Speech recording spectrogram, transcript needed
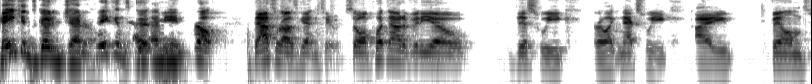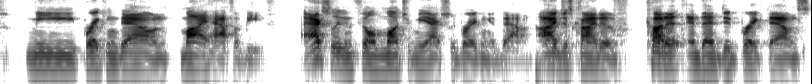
bacon's good in general. Bacon's I- good. I mean, So that's what I was getting to. So I'm putting out a video this week or like next week. I filmed me breaking down my half of beef. I actually didn't film much of me actually breaking it down. I just kind of cut it and then did breakdowns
